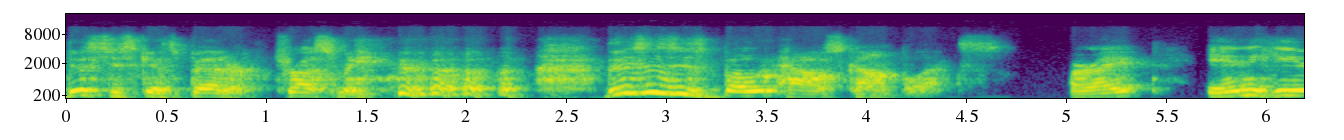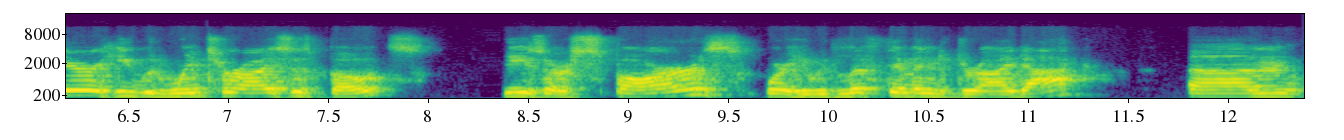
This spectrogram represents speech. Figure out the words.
this just gets better, trust me. this is his boathouse complex, all right? In here, he would winterize his boats. These are spars where he would lift them into dry dock. Um,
